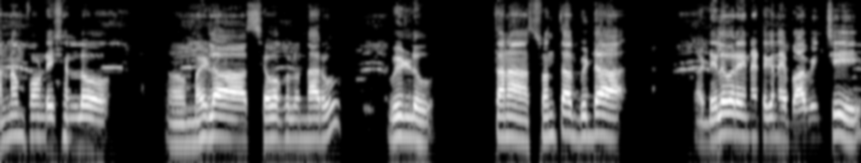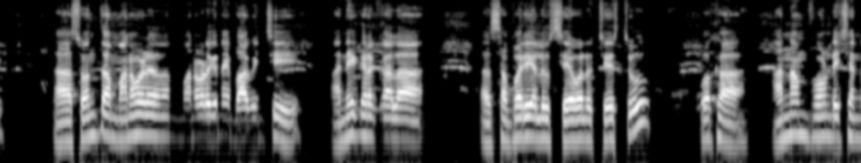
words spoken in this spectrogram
అన్నం ఫౌండేషన్లో ఆ, మహిళా సేవకులు ఉన్నారు. వీళ్ళు తన సొంత బిడ్డ డెలివరీ అయినట్టుగానే భావించి ఆ, సొంత మనవడ మనవడిగానే భావించి అనేక రకాల సపర్యలు సేవలు చేస్తూ ఒక అన్నం ఫౌండేషన్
